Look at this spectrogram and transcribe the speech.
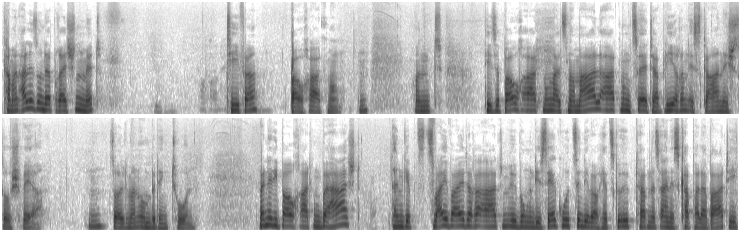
kann man alles unterbrechen mit tiefer Bauchatmung. Und diese Bauchatmung als Normalatmung zu etablieren, ist gar nicht so schwer. Sollte man unbedingt tun. Wenn ihr die Bauchatmung beherrscht, dann gibt es zwei weitere Atemübungen, die sehr gut sind, die wir auch jetzt geübt haben. Das eine ist Kapalabhati.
